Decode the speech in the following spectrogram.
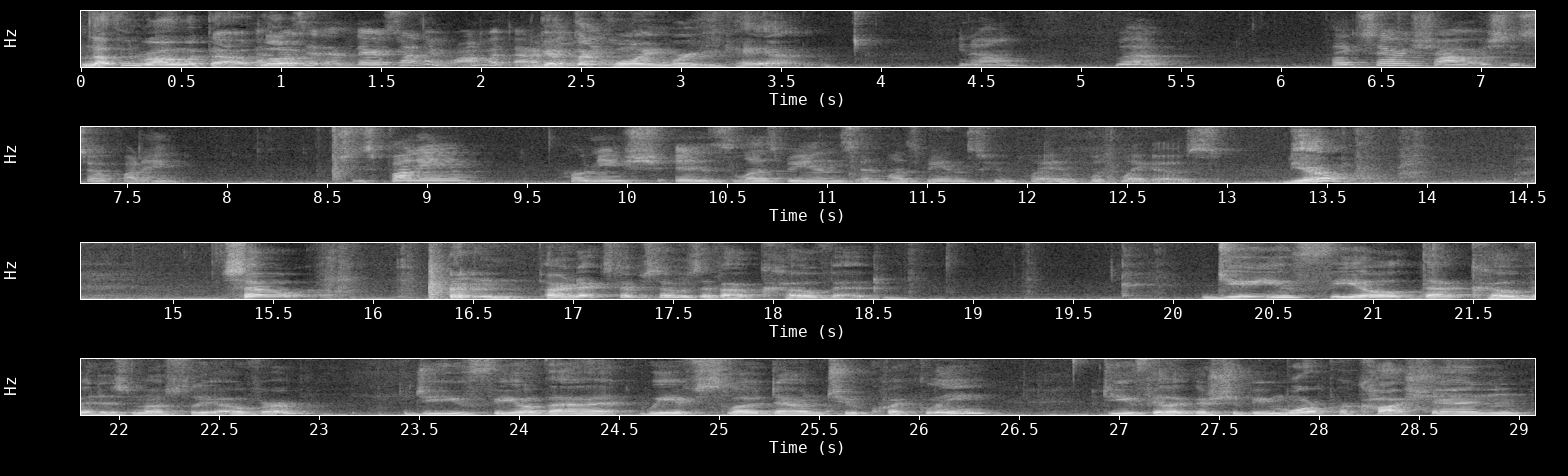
nothing wrong with that. Look, gonna there's nothing wrong with that. I get mean, the like, coin where you can. you know, but like Sarah Showers, she's so funny. She's funny. Her niche is lesbians and lesbians who play with Legos. Yeah. So, our next episode was about COVID. Do you feel that COVID is mostly over? Do you feel that we have slowed down too quickly? Do you feel like there should be more precaution?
